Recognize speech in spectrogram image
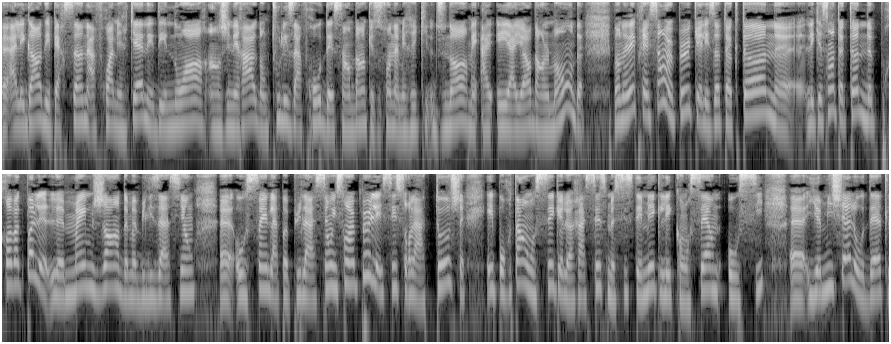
euh, à l'égard des personnes afro-américaines et des noirs en général donc tous les afro-descendants que ce soit en Amérique du Nord mais et ailleurs dans le monde. Mais on a l'impression un peu que les autochtones euh, les questions autochtones ne provoquent pas le, même genre de mobilisation au sein de la population. Ils sont un peu laissés sur la touche et pourtant on sait que le racisme systémique les concerne aussi. Il y a Michel Audette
